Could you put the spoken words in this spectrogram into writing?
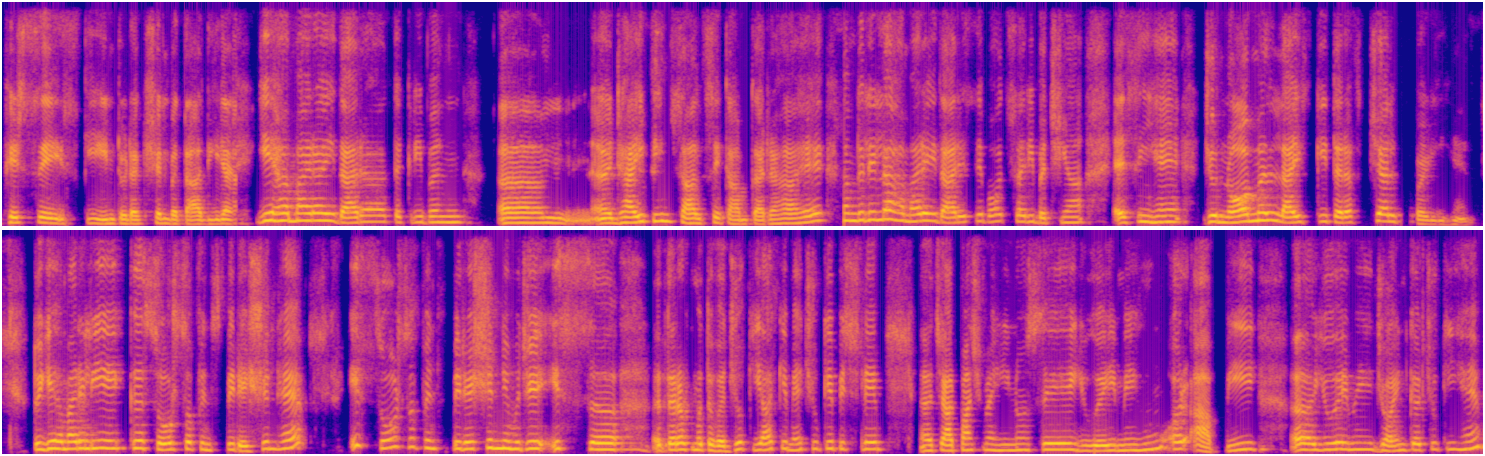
फिर से इसकी इंट्रोडक्शन बता दिया। ये हमारा इदारा तकरीबन ढाई तीन साल से काम कर रहा है। अल्हम्दुलिल्लाह, हमारे इदारे से बहुत सारी बच्चियाँ ऐसी हैं जो नॉर्मल लाइफ की तरफ़ चल पड़ी हैं। तो ये हमारे लिए एक सोर्स ऑफ़ इंस्पिरेशन है। इस सोर्स ऑफ़ इंस्पिरेशन ने मुझे इस तरफ़ मुतवजो किया कि मैं चूँकि पिछले चार पाँच महीनों से यूएई में हूँ और आप भी यूएई में ज्वाइन कर चुकी हैं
